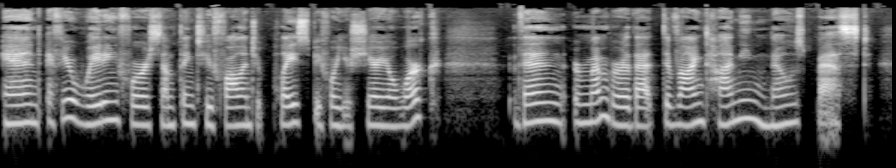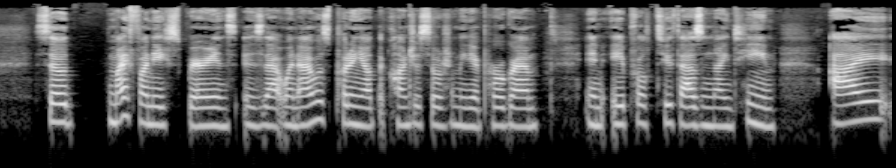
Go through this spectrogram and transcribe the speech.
And if you're waiting for something to fall into place before you share your work, then remember that divine timing knows best. So my funny experience is that when I was putting out the conscious social media program in April 2019, I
